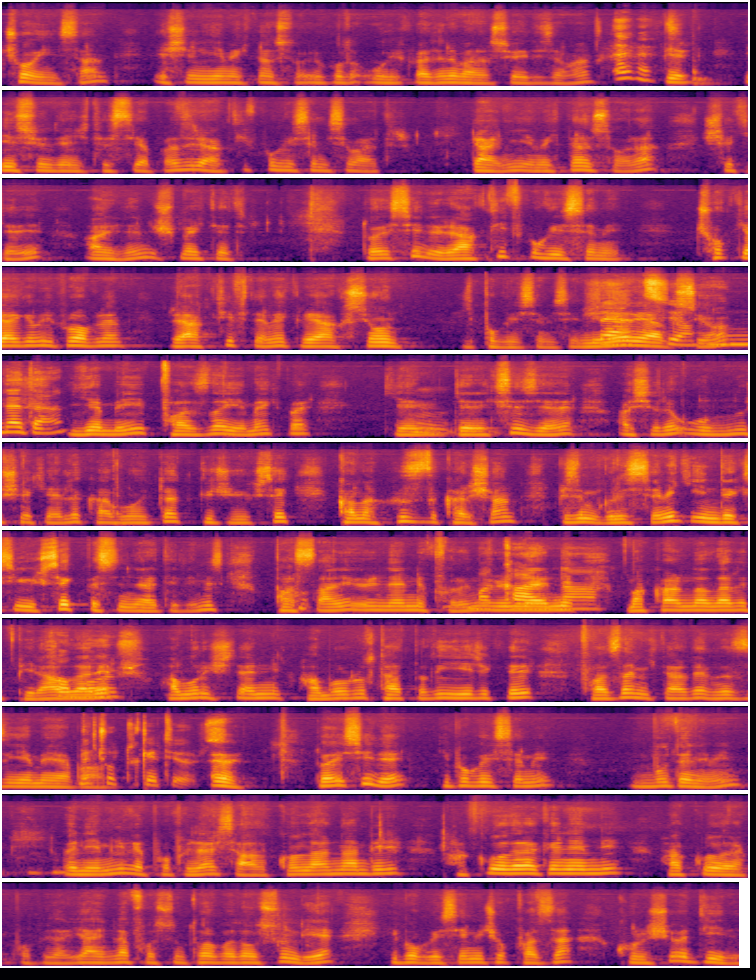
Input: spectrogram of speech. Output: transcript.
Çoğu insan eşinin yemekten sonra uykula- uyukladığını bana söylediği zaman Evet. bir insülin direnci testi yaparız. Reaktif hipoglisemisi vardır. Yani yemekten sonra şekeri aniden düşmektedir. Dolayısıyla reaktif hipoglisemi çok yaygın bir problem. Reaktif demek reaksiyon hipoglisemisi. Niye reaksiyon? Neden? Yemeği fazla yemek ve Hmm. gereksiz yere aşırı unlu, şekerli, karbonhidrat gücü yüksek, kana hızlı karışan bizim glisemik indeksi yüksek besinler dediğimiz pastane ürünlerini, fırın Makarna. ürünlerini, makarnaları, pilavları, Hamur. hamur işlerini, hamurlu tatlılı yiyecekleri fazla miktarda ve hızlı yemeye Ve bağlı. çok tüketiyoruz. Evet. Dolayısıyla hipoglisemi bu dönemin önemli ve popüler sağlık konularından biri. Haklı olarak önemli, haklı olarak popüler. Yani laf olsun torbada olsun diye hipoglisemi çok fazla konuşuyor değiliz.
